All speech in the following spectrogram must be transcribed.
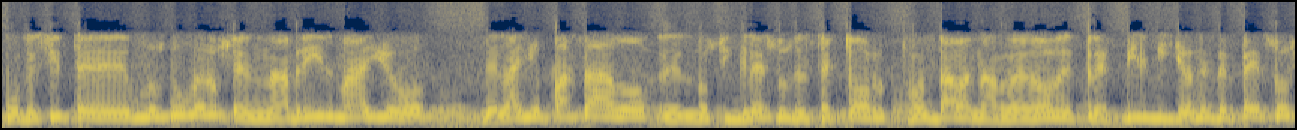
por decirte unos números, en abril, mayo del año pasado, eh, los ingresos del sector rondaban alrededor de 3 mil millones de pesos.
